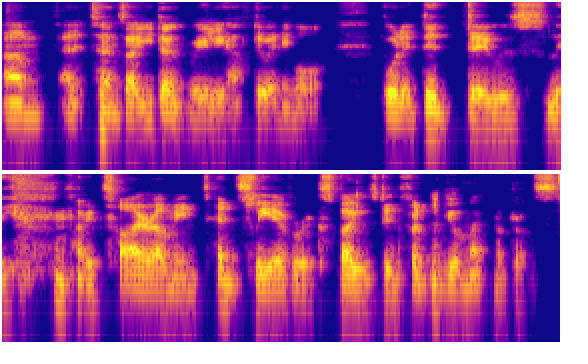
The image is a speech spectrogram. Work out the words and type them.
Um, and it turns out you don't really have to anymore. What it did do was leave my entire army intensely overexposed in front of your Magmadroths.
